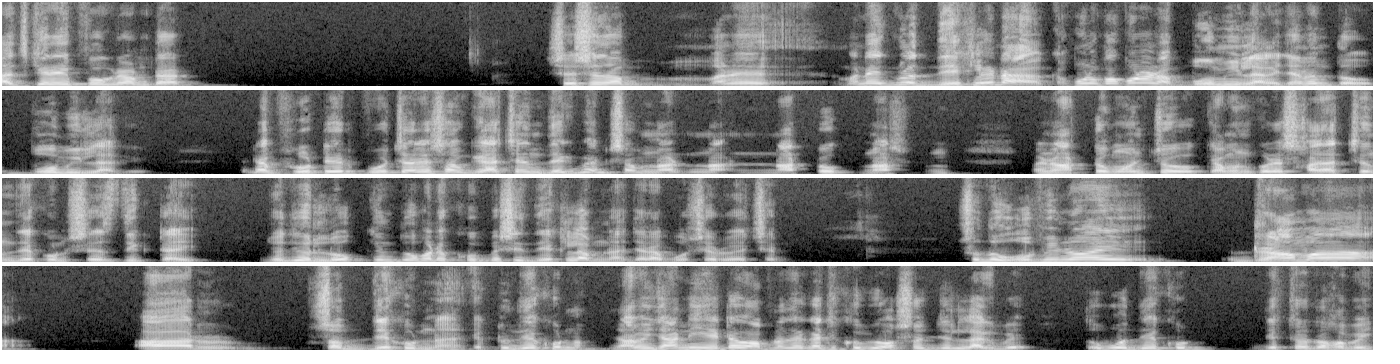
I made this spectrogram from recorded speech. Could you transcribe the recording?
আজকের এই প্রোগ্রামটার শেষে মানে মানে এগুলো দেখলে না কখনো কখনো না বমি লাগে, জানেন তো? বমি লাগে। এটা ভোটের প্রচারে সব গেছেন, দেখবেন সব নাটক মানে নাট্যমঞ্চ কেমন করে সাজাচ্ছেন, দেখুন শেষ দিকটাই। যদিও লোক কিন্তু ওখানে খুব বেশি দেখলাম না, যারা বসে রয়েছেন। শুধু অভিনয়, ড্রামা আর সব দেখুন না, একটু দেখুন। আমি জানি এটাও আপনাদের কাছে খুবই অসহ্যের লাগবে, তবুও দেখুন। দেখতে তো হবেই।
